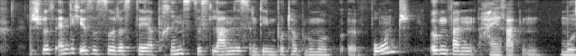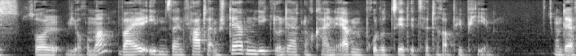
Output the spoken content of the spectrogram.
schlussendlich ist es so, dass der Prinz des Landes, in dem Butterblume äh, wohnt, irgendwann heiraten muss, soll, wie auch immer, weil eben sein Vater im Sterben liegt und er hat noch keinen Erben produziert etc. pp. Und er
